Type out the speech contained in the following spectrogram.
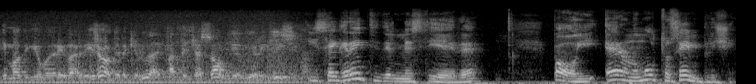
in modo che io potrei fare dei soldi perché lui ha fatto già soldi, lui è ricchissimo. I segreti del mestiere poi erano molto semplici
